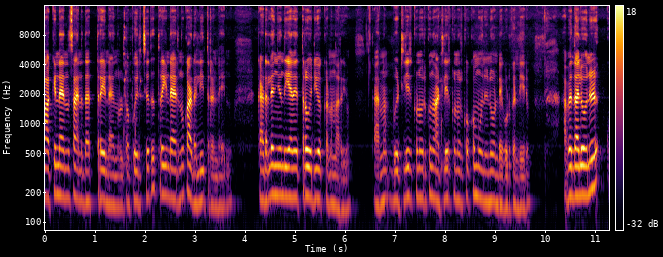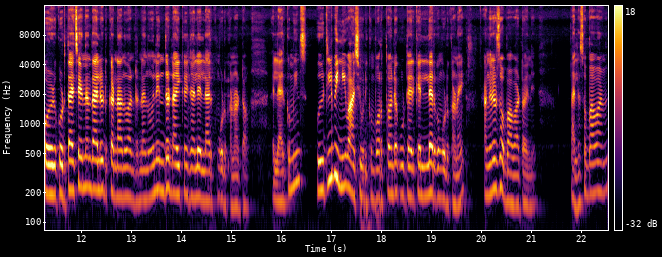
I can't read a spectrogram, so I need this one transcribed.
ബാക്കി ഉണ്ടായിരുന്ന സാധനം ഇതാ എത്ര ഉണ്ടായിരുന്നുള്ളൂ കേട്ടോ പൊരിച്ചത് ഇത്രയും ഉണ്ടായിരുന്നു. കടലിൽ ഇത്ര ഉണ്ടായിരുന്നു. കടല ഇനി എന്ത് ചെയ്യാൻ? എത്ര ഒരു വെക്കണം എന്നറിയും. കാരണം വീട്ടിലിരിക്കണവർക്കും നാട്ടിലിരിക്കണവർക്കൊക്കെ മൂന്നിനും കൊണ്ടേ കൊടുക്കേണ്ടി വരും. അപ്പോൾ എന്തായാലും ഓന് കൊഴു കഴിഞ്ഞാൽ എന്തായാലും എടുക്കണ്ടെന്ന് പറഞ്ഞിട്ടുണ്ടായിരുന്നു ഓന് എന്തുണ്ടായി കഴിഞ്ഞാലും എല്ലാവർക്കും കൊടുക്കണം കേട്ടോ. എല്ലാവർക്കും മീൻസ് വീട്ടിൽ പിന്നെയും വാശി പിടിക്കും. പുറത്തോന്റെ കൂട്ടുകാർക്ക് എല്ലാവർക്കും കൊടുക്കണേ. അങ്ങനെ ഒരു സ്വഭാവം കേട്ടോ അതിന് നല്ല സ്വഭാവമാണ്.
